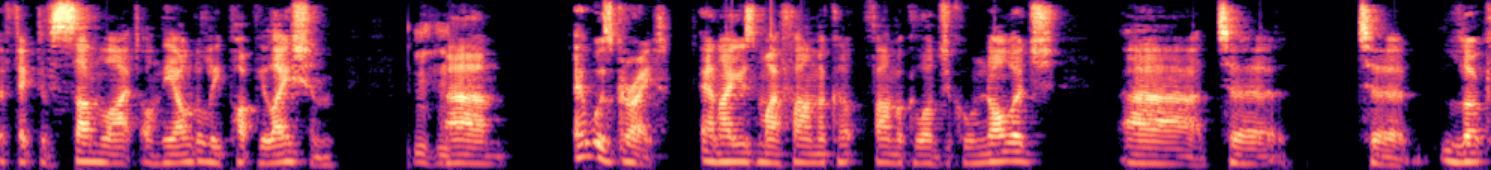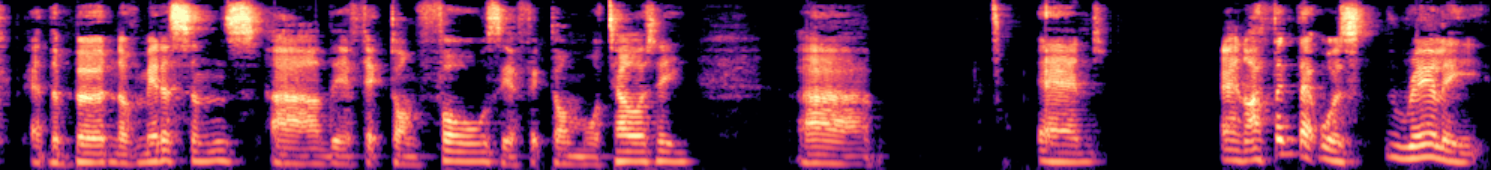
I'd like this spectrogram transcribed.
effect of sunlight on the elderly population. Mm-hmm. Um, it was great, and I used my pharmaco- pharmacological knowledge uh, to to look at the burden of medicines, uh, the effect on falls, the effect on mortality, uh, and and I think that was really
